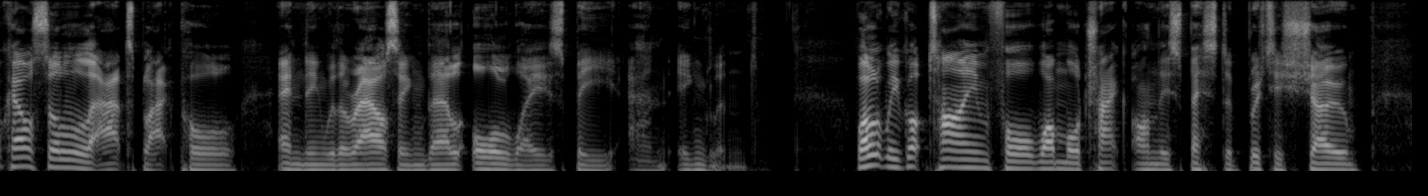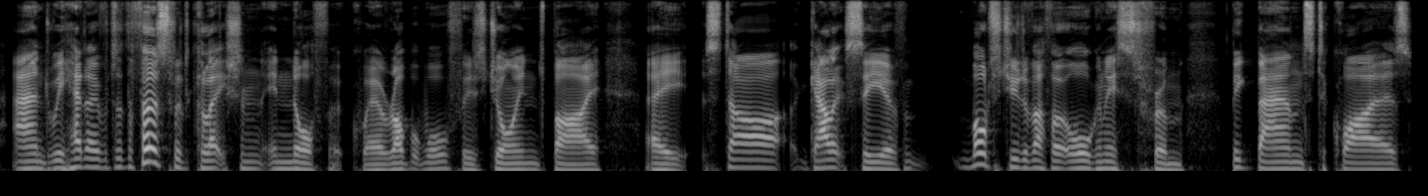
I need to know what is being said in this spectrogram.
Phil Kelsall at Blackpool, ending with a rousing There'll always be an England. Well, we've got time for one more track on this Best of British show, and we head over to the Thursford Collection in Norfolk, where Robert Wolfe is joined by a star galaxy of multitude of other organists from big bands to choirs,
